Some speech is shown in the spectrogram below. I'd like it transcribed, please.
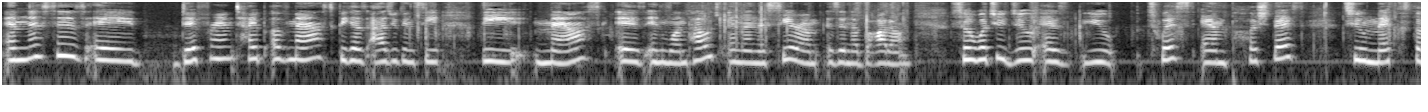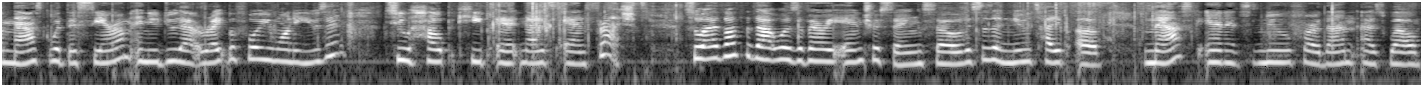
And this is a different type of mask because as you can see the mask is in one pouch and then the serum is in the bottom. So what you do is you twist and push this to mix the mask with the serum and you do that right before you want to use it to help keep it nice and fresh. So I thought that that was a very interesting. So this is a new type of mask and it's new for them as well.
